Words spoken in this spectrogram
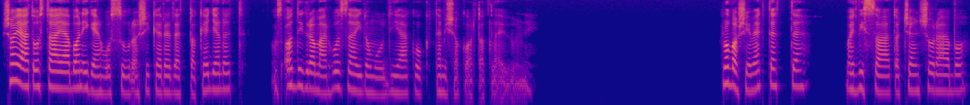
Saját osztályában igen hosszúra sikeredett a kegyelet, az addigra már hozzáidomult diákok nem is akartak leülni. Lovasi megtette, majd visszaállt a csend sorába,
